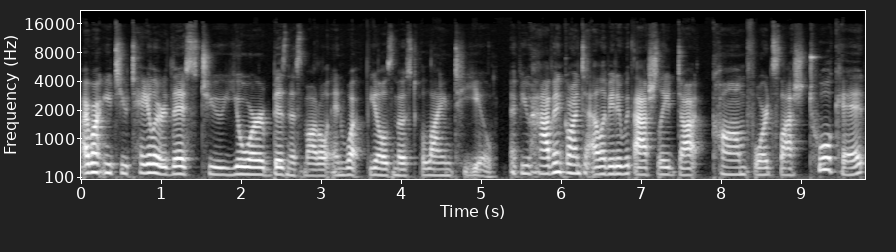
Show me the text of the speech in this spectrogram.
I want you to tailor this to your business model and what feels most aligned to you. If you haven't gone to elevatedwithashley.com forward slash toolkit,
